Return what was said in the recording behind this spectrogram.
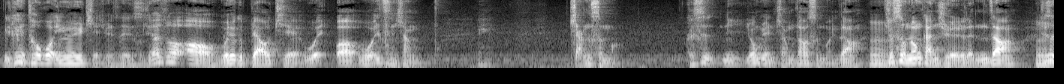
你可以透过音乐去解决这件事情。他说：“哦，我有个表姐，我我我一直很想，哎，讲什么，可是你永远讲不到什么，你知道吗？就是有那种感觉的人，你知道吗？就是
